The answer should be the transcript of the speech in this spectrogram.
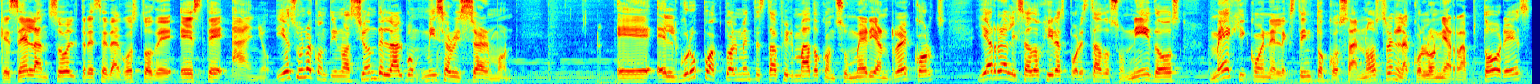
que se lanzó el 13 de agosto de este año. Y es una continuación del álbum Misery Sermon. Eh, el grupo actualmente está firmado con Sumerian Records y ha realizado giras por Estados Unidos, México en el extinto Cosa Nostra en la colonia Raptores,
